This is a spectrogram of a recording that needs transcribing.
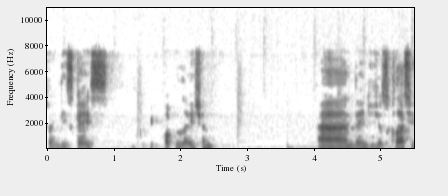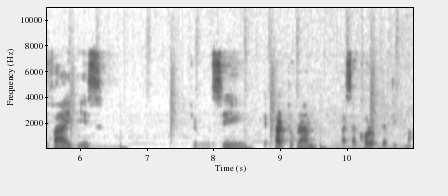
so in this case it could be population and then you just classify this you will see the cartogram as a cooperative map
